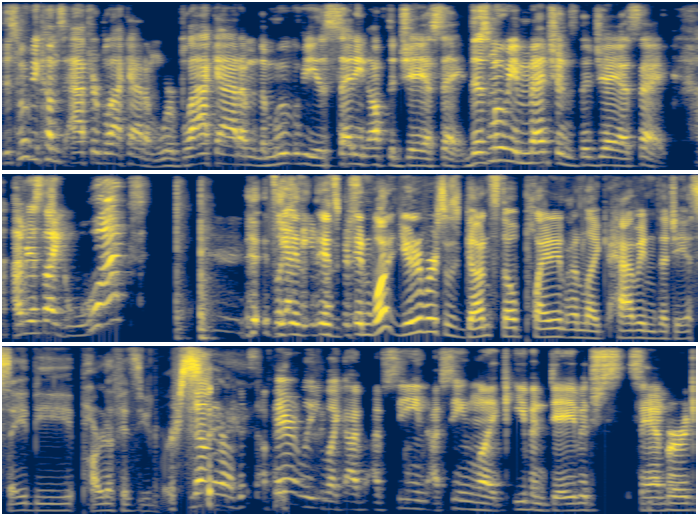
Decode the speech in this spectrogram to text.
This movie comes after Black Adam, where Black Adam, the movie, is setting up the JSA. This movie mentions the JSA. I'm just like, what? It's like, Yeah, is, is in what universe is Gunn still planning on like having the JSA be part of his universe? No, no, no. Apparently, like I've I've seen I've seen like even David Sandberg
